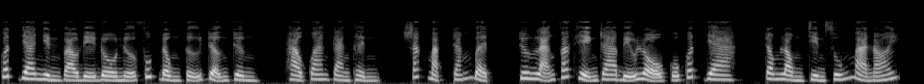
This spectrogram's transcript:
quách gia nhìn vào địa đồ nửa phút đồng tử trợn trừng, hào quang càng thịnh, sắc mặt trắng bệch, Trương Lãng phát hiện ra biểu lộ của quách gia, trong lòng chìm xuống mà nói,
